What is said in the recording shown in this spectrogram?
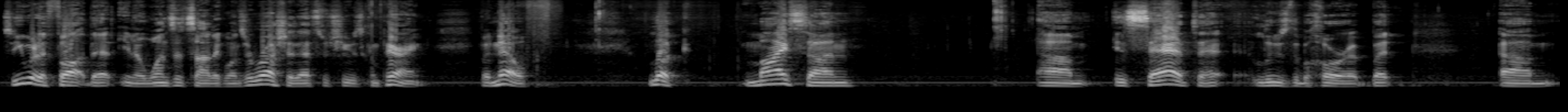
So you would have thought that you know one's a tzaddik, one's a Russia. That's what she was comparing. But no. Look, my son um, is sad to lose the Bechorah, but um,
